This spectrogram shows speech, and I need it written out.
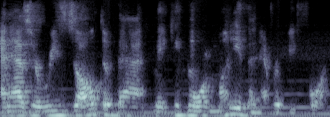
and as a result of that, making more money than ever before.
